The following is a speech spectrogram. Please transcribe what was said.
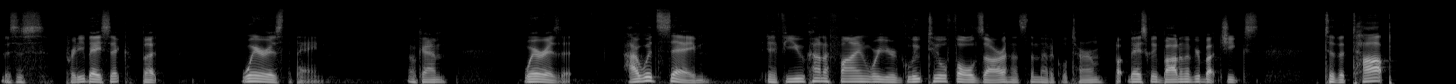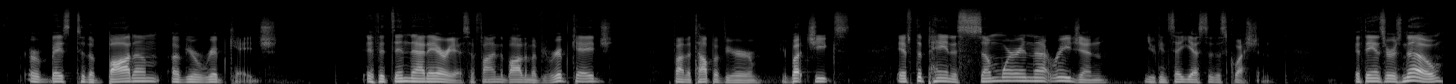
This is pretty basic, but where is the pain? Okay. Where is it? I would say if you kind of find where your gluteal folds are, that's the medical term, but basically bottom of your butt cheeks to the top or base to the bottom of your rib cage. If it's in that area, so find the bottom of your rib cage, find the top of your your butt cheeks. If the pain is somewhere in that region, you can say yes to this question. If the answer is no,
